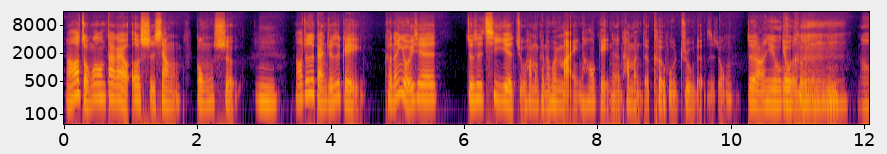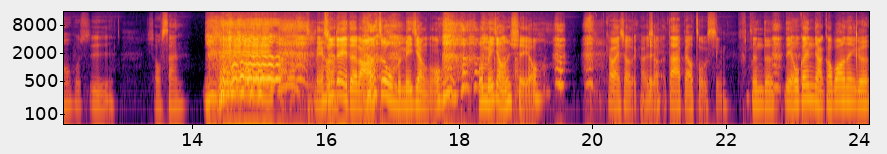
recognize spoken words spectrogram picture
然后总共大概有二十项公设，嗯。然后就是感觉是给可能有一些就是企业主他们可能会买，然后给呢他们的客户住的这种，对啊，也有可能，有可能嗯。然后或是小三。没之类的啦，这我们没讲哦，我没讲是谁哦，开玩笑的，开玩笑的，大家不要走心，真的。对，我跟你讲，搞不好那个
